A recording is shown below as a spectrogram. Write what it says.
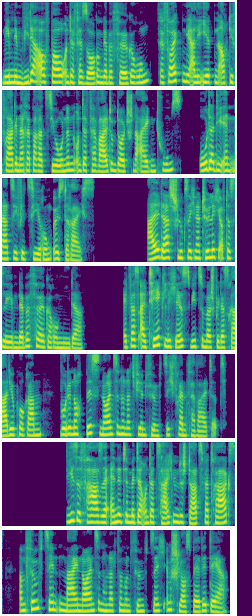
Neben dem Wiederaufbau und der Versorgung der Bevölkerung verfolgten die Alliierten auch die Frage nach Reparationen und der Verwaltung deutschen Eigentums oder die Entnazifizierung Österreichs. All das schlug sich natürlich auf das Leben der Bevölkerung nieder. Etwas Alltägliches, wie zum Beispiel das Radioprogramm, wurde noch bis 1954 fremdverwaltet. Diese Phase endete mit der Unterzeichnung des Staatsvertrags am 15. Mai 1955 im Schloss Belvedere.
